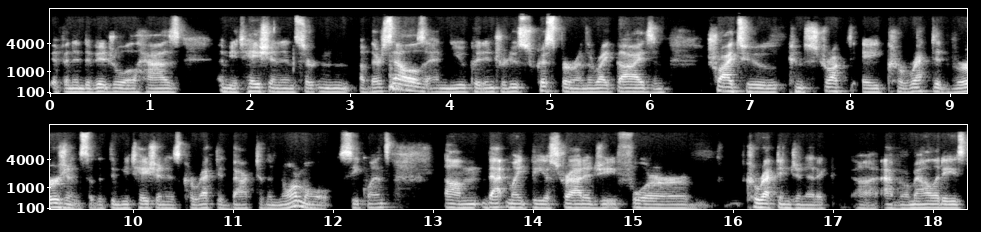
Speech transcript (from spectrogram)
if an individual has a mutation in certain of their cells and you could introduce CRISPR and the right guides and try to construct a corrected version so that the mutation is corrected back to the normal sequence, um, that might be a strategy for correcting genetic uh, abnormalities.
